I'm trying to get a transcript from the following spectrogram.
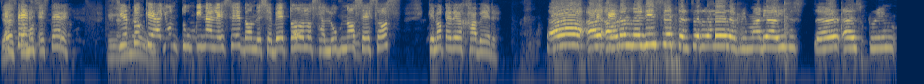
Ya Esther, estamos Esther, la ¿cierto que uno. hay un tumbinal ese donde se ve todos los alumnos esos que no te deja ver? Ah, ah, ahora me dice tercer grado de primaria, dice Star Ice Cream.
